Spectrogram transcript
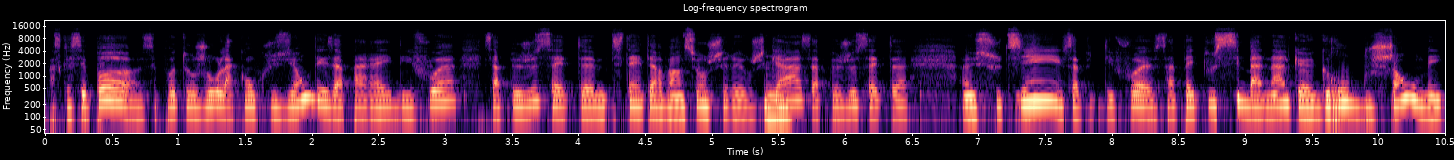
parce que c'est pas c'est pas toujours la conclusion des appareils. Des fois ça peut juste être une petite intervention chirurgicale, ça peut juste être euh, un soutien, ça peut des fois ça peut être aussi banal qu'un gros bouchon, mais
